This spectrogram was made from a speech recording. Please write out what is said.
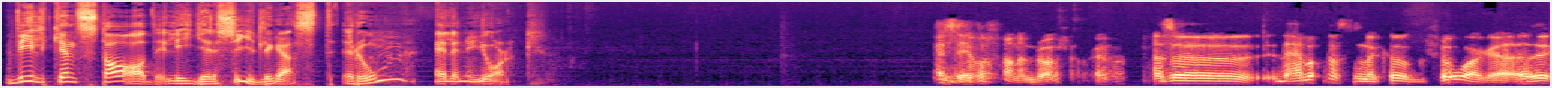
Vilken stad ligger sydligast? Rom eller New York? Det var fan en bra fråga. Alltså, det här låter nästan som en kuggfråga. Alltså,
